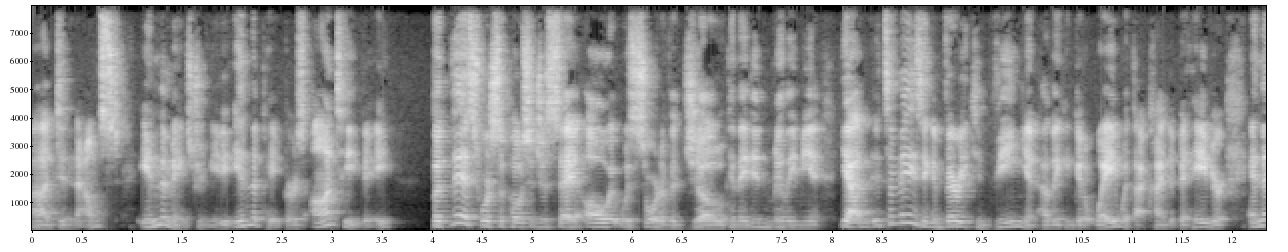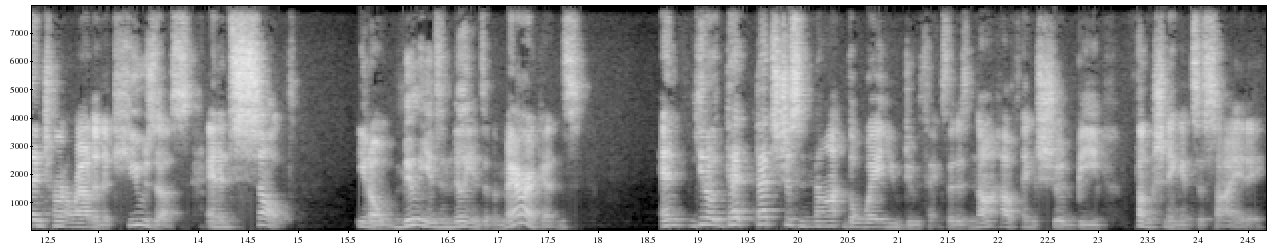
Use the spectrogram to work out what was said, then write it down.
uh, denounced in the mainstream media, in the papers, on TV, But this, we're supposed to just say, oh, it was sort of a joke and they didn't really mean it. Yeah, it's amazing and very convenient how they can get away with that kind of behavior and then turn around and accuse us and insult, you know, millions and millions of Americans. And, you know, that that's just not the way you do things. That is not how things should be functioning in society.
